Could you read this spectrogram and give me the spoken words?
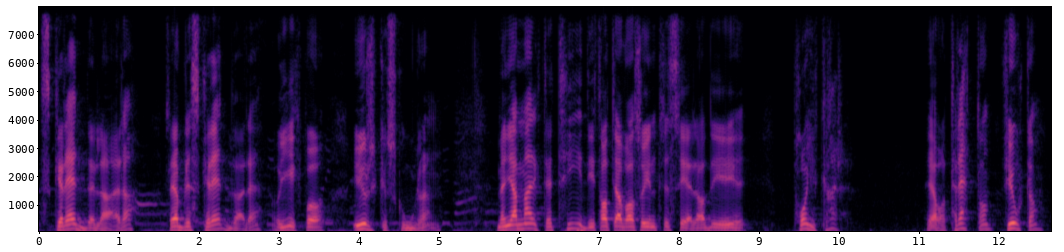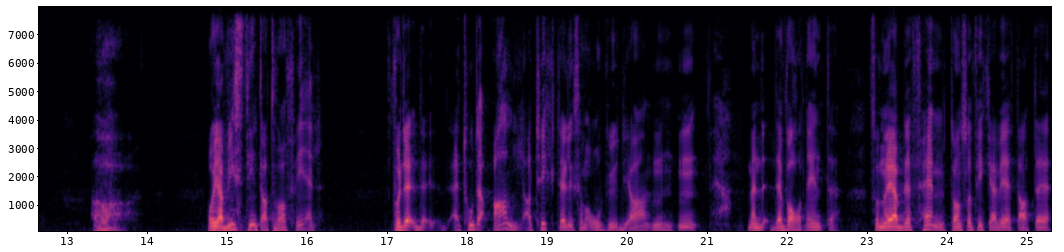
skrädderlära. Så jag blev skräddare och gick på yrkesskolan. Men jag märkte tidigt att jag var så intresserad i pojkar. Jag var 13, 14. Oh. Och jag visste inte att det var fel. För det, det, jag trodde alla tyckte liksom, åh gud, ja. Mm, mm. Men det, det var det inte. Så när jag blev 15 så fick jag veta att det,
